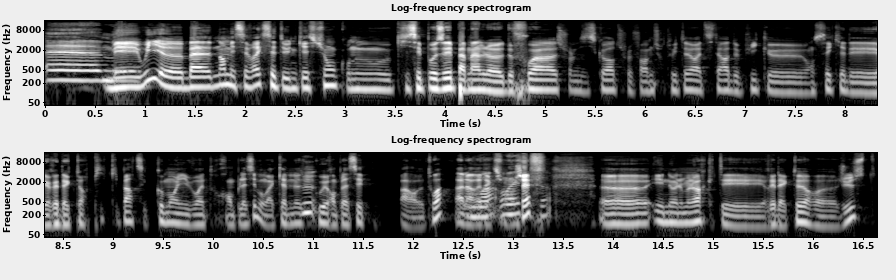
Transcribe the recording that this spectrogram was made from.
Euh, Mais oui, euh, bah, non, mais c'est vrai que c'était une question qu'on nous, qui s'est posée pas mal euh, de fois sur le Discord, sur le forum, sur Twitter, etc. Depuis qu'on sait qu'il y a des rédacteurs qui partent, c'est comment ils vont être remplacés. Bon, bah, Canlos, Mm. du coup, est remplacé par toi à la Moi, rédaction en ouais, chef. ça. Euh, et Noël Malheur qui était rédacteur juste.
